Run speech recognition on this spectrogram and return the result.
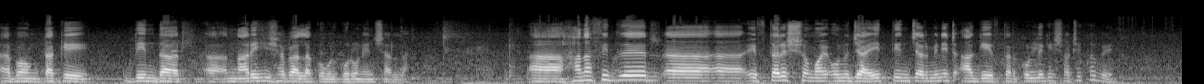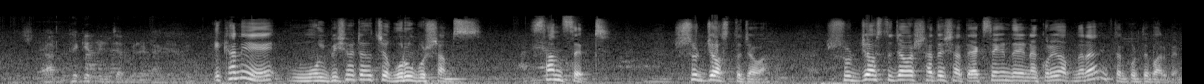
এবং তাকে দিনদার নারী হিসাবে আল্লাহ কবুল করুন ইনশাল্লাহ হানাফিদের ইফতারের সময় অনুযায়ী তিন চার মিনিট আগে ইফতার করলে কি সঠিক হবে? থেকে তিন চার মিনিট আগে। এখানে মূল বিষয়টা হচ্ছে গরুব শামস সানসেট সূর্য অস্ত যাওয়া। সূর্য অস্ত যাওয়ার সাথে সাথে এক সেকেন্ড দেরি না করেও আপনারা ইফতার করতে পারবেন।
